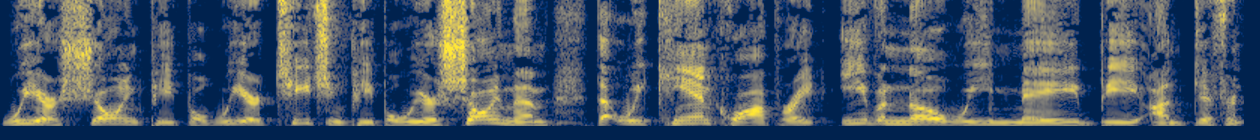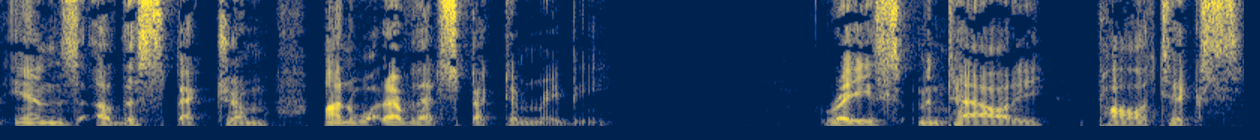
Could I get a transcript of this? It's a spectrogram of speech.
we are showing people, we are teaching people, we are showing them that we can cooperate, even though we may be on different ends of the spectrum, on whatever that spectrum may be. Race, mentality, politics,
